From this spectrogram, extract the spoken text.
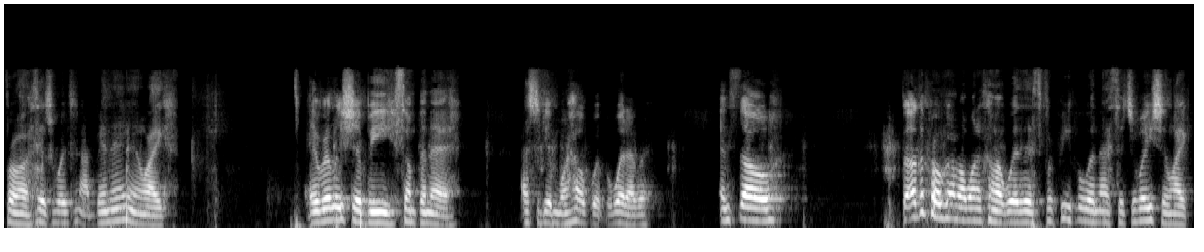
from a situation I've been in, and like it really should be something that I should get more help with, but whatever. And so the other program I want to come up with is for people in that situation, like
